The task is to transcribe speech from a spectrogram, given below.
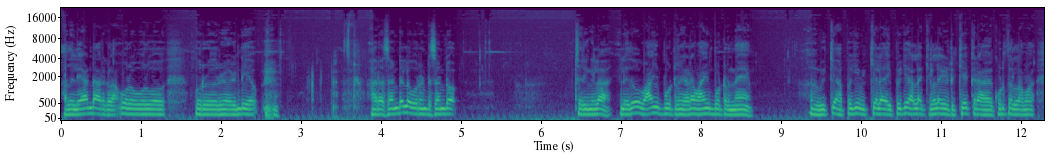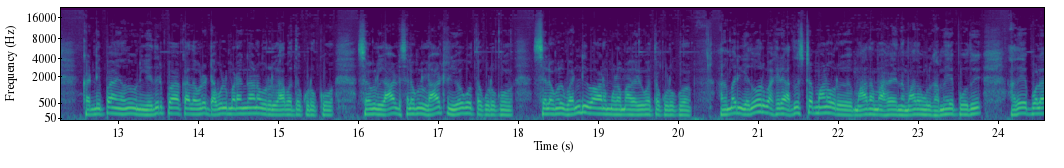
அது லேண்டாக இருக்கலாம். ஒரு ஒரு ஒரு ரெண்டு அரை சென்டில் ஒரு ரெண்டு சண்டோ. சரிங்களா? இல்லை ஏதோ வாங்கி போட்டிருந்தேன் இடம் வாங்கி போட்டிருந்தேன். விற்க அப்போக்கே விற்கலை இப்போக்கே நல்லா கிளை கேட்குறாங்க கொடுத்துடலாமா? கண்டிப்பாக வந்து நீங்கள் எதிர்பார்க்காத விட டபுள் மடங்கான ஒரு லாபத்தை கொடுக்கும். சிலவங்களுக்கு லாட் சிலவங்களுக்கு லாட்ரி யோகத்தை கொடுக்கும். சிலவங்களுக்கு வண்டி வாகனம் மூலமாக யோகத்தை கொடுக்கும். அது மாதிரி ஏதோ ஒரு வகையில் அதிர்ஷ்டமான ஒரு மாதமாக இந்த மாதம் உங்களுக்கு அமைய போகுது அதே போல்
